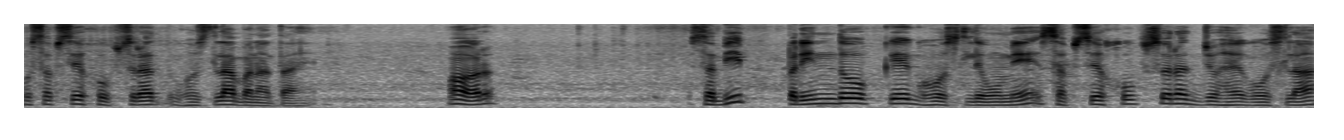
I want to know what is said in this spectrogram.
वो सबसे खूबसूरत घोंसला बनाता है. और सभी परिंदों के घोंसलों में सबसे खूबसूरत जो है घोंसला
